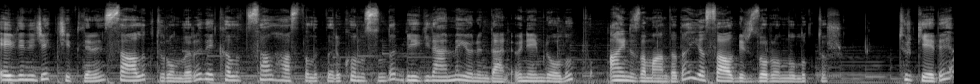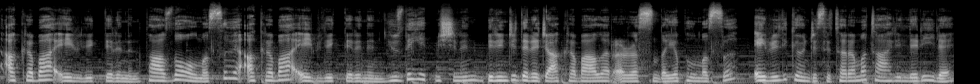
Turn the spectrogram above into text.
evlenecek çiftlerin sağlık durumları ve kalıtsal hastalıkları konusunda bilgilenme yönünden önemli olup aynı zamanda da yasal bir zorunluluktur. Türkiye'de akraba evliliklerinin fazla olması ve akraba evliliklerinin %70'inin birinci derece akrabalar arasında yapılması, evlilik öncesi tarama tahlilleriyle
